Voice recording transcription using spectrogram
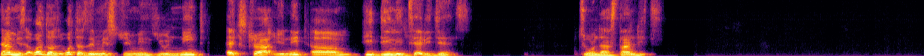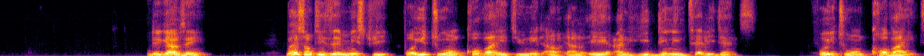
That means what does what does a mystery mean? You need extra, you need um hidden intelligence to understand it. Do you get what I'm saying? When something is a mystery, for you to uncover it, you need an, a- an hidden intelligence for you to uncover it.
